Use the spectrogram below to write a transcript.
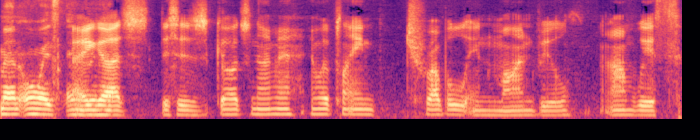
man always angry. Hey guys, this is God's Nightmare, and we're playing Trouble in Mineville. I'm with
